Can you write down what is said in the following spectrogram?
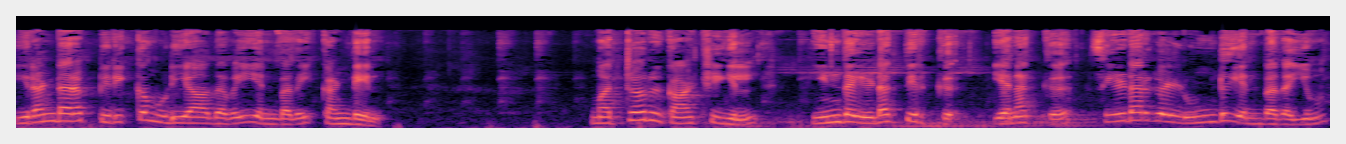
இரண்டரப் பிரிக்க முடியாதவை என்பதைக் கண்டேன். மற்றொரு காட்சியில் இந்த இடத்திற்கு எனக்கு சீடர்கள் உண்டு என்பதையும்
